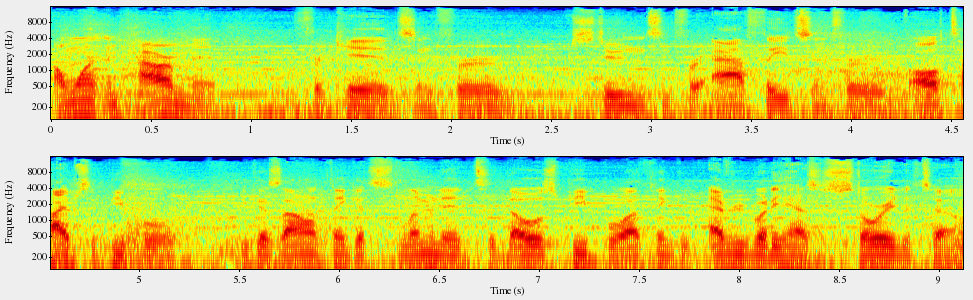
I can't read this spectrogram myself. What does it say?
I want empowerment for kids and for students and for athletes and for all types of people because I don't think it's limited to those people. I think everybody has a story to tell.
